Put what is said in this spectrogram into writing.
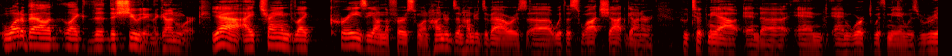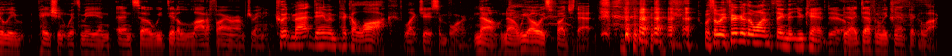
What about like the the shooting, the gun work? Yeah, I trained like crazy on the first one, hundreds and hundreds of hours uh, with a SWAT shotgunner who took me out and uh, and and worked with me and was really patient with me and and so we did a lot of firearm training. Could Matt Damon pick a lock like Jason Bourne? No, no, we always fudge that. well, so we figured the one thing that you can't do. Yeah, I definitely can't pick a lock.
